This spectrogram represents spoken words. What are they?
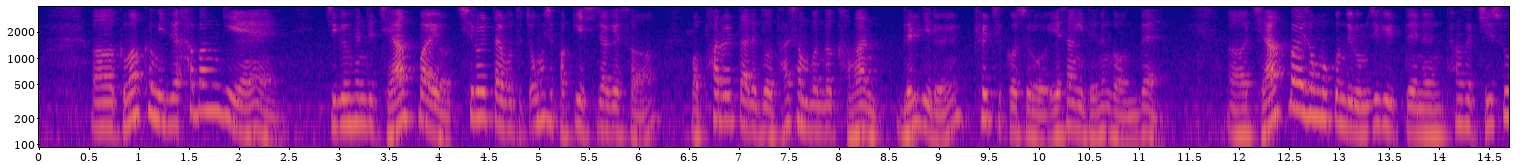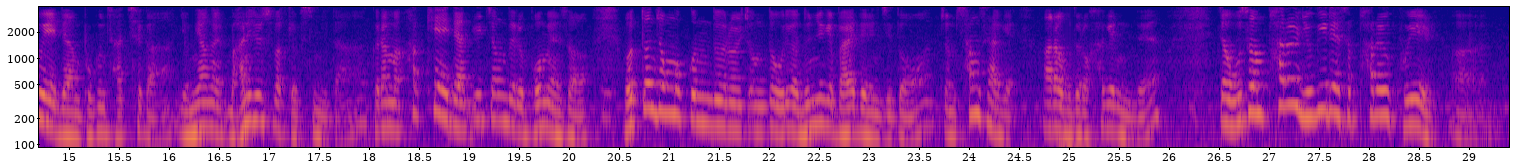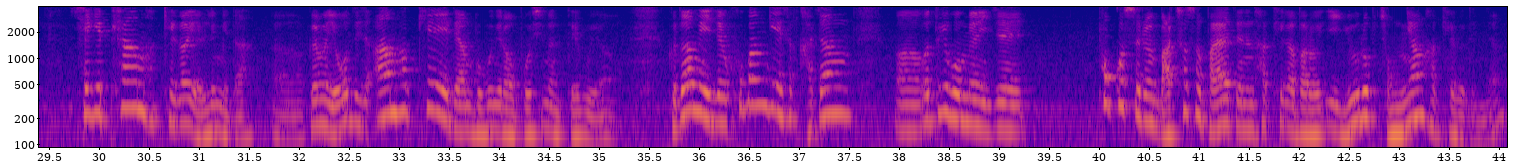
어, 그만큼 이제 하반기에 지금 현재 제약바이오 7월달부터 조금씩 바뀌기 시작해서 뭐 8월달에도 다시 한 번 더 강한 랠리를 펼칠 것으로 예상이 되는 가운데 어, 제약바이오 종목군들이 움직일 때는 항상 지수에 대한 부분 자체가 영향을 많이 줄 수밖에 없습니다. 그러면 학회에 대한 일정들을 보면서 어떤 종목군들을 좀 더 우리가 눈여겨봐야 되는지도 좀 상세하게 알아보도록 하겠는데 자 우선 8월 6일에서 8월 9일 어, 세계 폐암 학회가 열립니다. 어, 그러면 이것도 이제 암 학회에 대한 부분이라고 보시면 되고요. 그 다음에 이제 후반기에서 가장 어, 떻게 보면 이제 포커스를 맞춰서 봐야 되는 학회가 바로 이 유럽 종량 학회거든요.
